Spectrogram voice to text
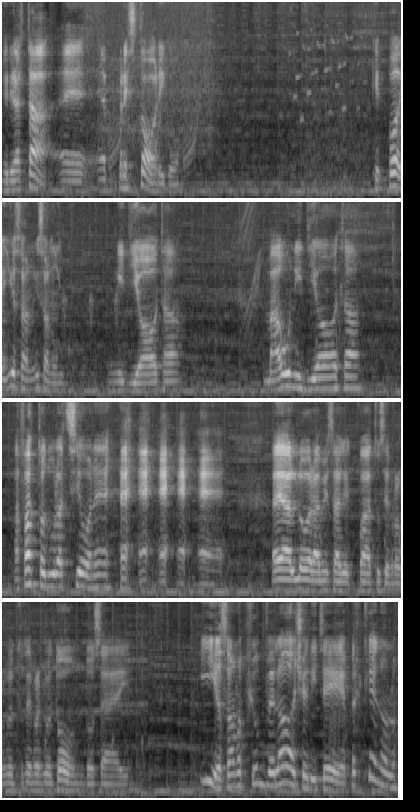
in realtà è, è preistorico. Che poi io sono, io sono un, un idiota. Ma un idiota. Ha fatto adulazione? e allora mi sa che qua tu sei proprio, tu sei proprio tondo, sei. Io sono più veloce di te. Perché non lo...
